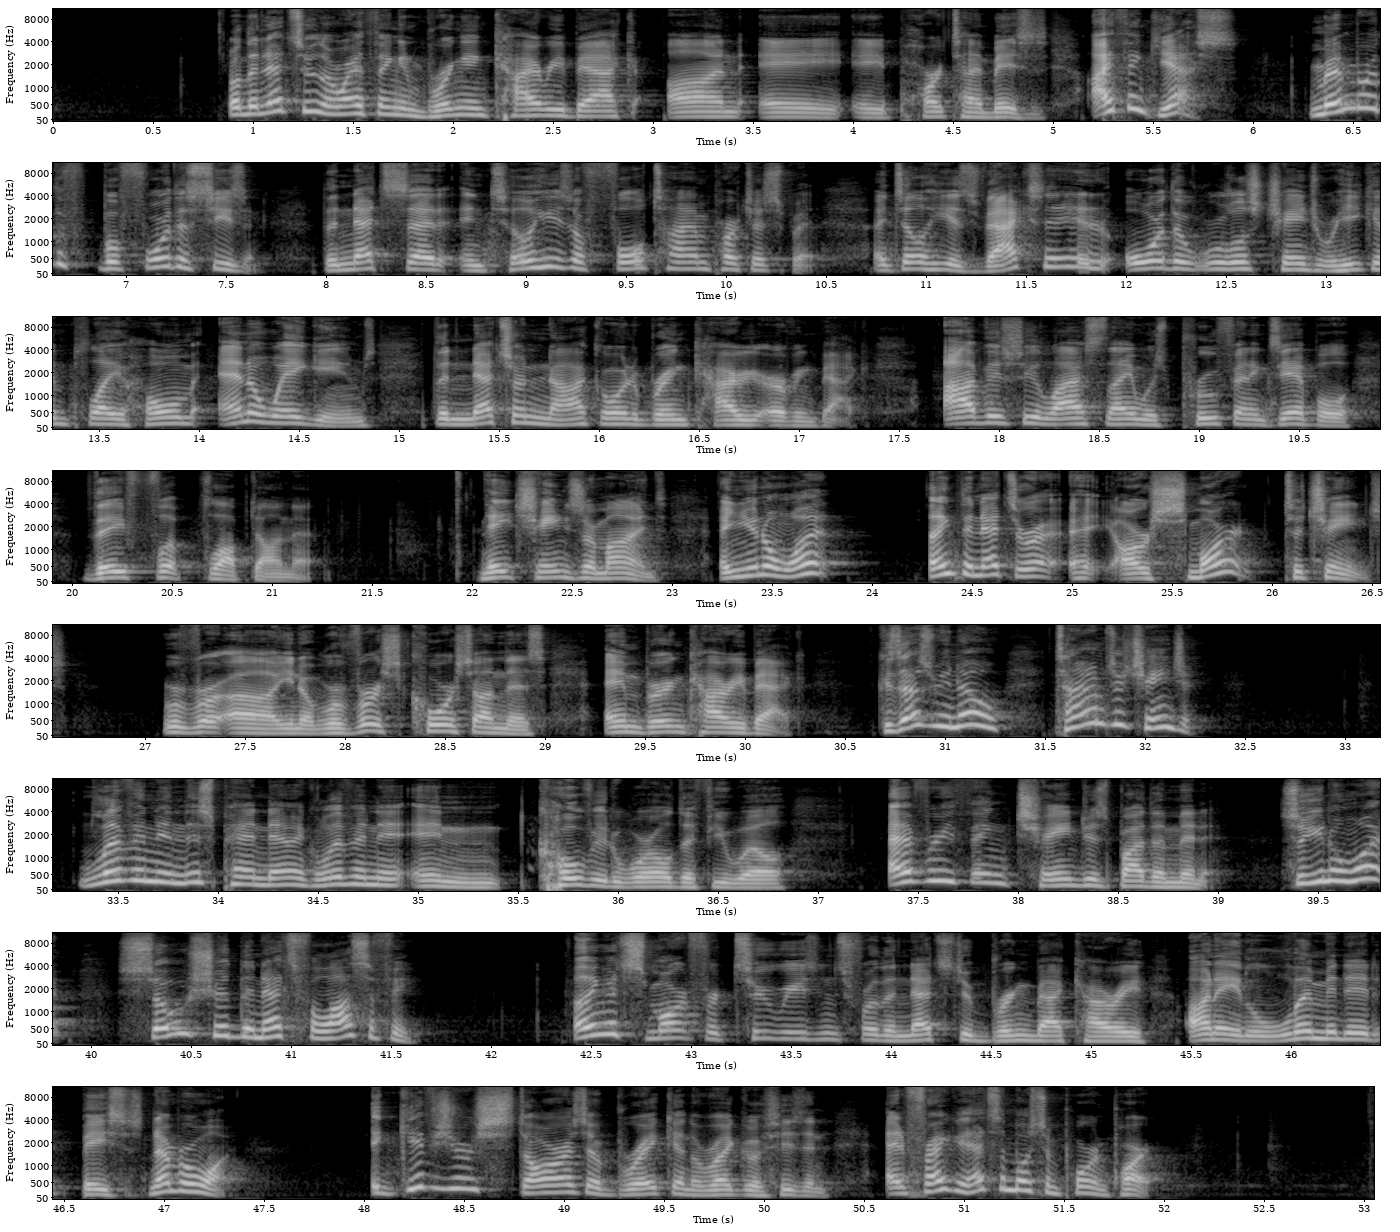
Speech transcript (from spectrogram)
Are the Nets doing the right thing in bringing Kyrie back on a, a part time basis? I think yes. Remember the, before the season, the Nets said until he's a full time participant, until he is vaccinated or the rules change where he can play home and away games, the Nets are not going to bring Kyrie Irving back. Obviously, last night was proof and example. They flip flopped on that. They changed their minds. And you know what? I think the Nets are, are smart to change rever, uh, you know, reverse course on this and bring Kyrie back. Because as we know, times are changing. Living in this pandemic, living in COVID world, if you will, everything changes by the minute. So you know what? So should the Nets philosophy. I think it's smart for two reasons for the Nets to bring back Kyrie on a limited basis. Number one, it gives your stars a break in the regular season. And frankly, that's the most important part.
